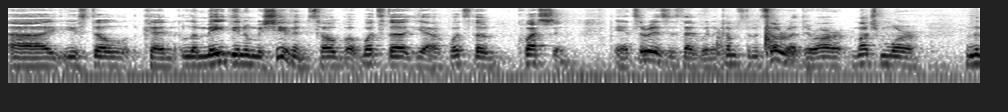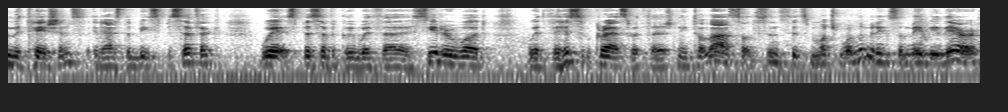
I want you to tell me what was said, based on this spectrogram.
uh, you still can lemedinu mishivin. So, but what's the yeah? What's the question? The answer is is that when it comes to metzora, there are much more limitations. It has to be specific, with specifically with uh, cedar wood, with the hyssop grass, with the shnitolah. So since it's much more limiting, so maybe there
